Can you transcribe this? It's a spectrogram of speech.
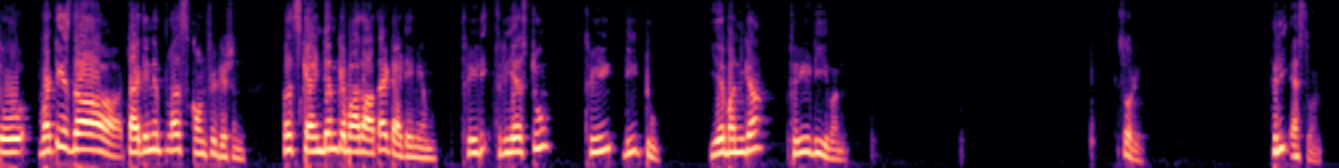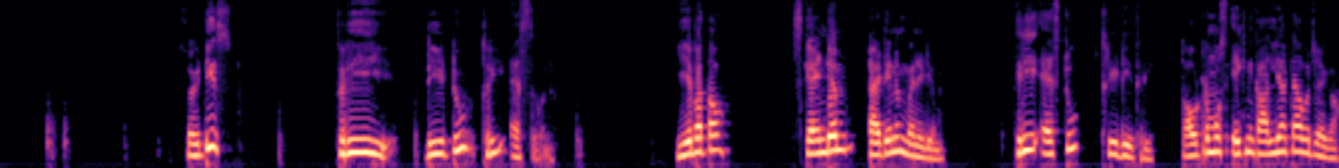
तो what is the titanium plus configuration बस स्कैंडियम के बाद आता है titanium three D three S two three D two ये बन गया three D one sorry three S one so it is three D two three S one ये बताओ scandium titanium vanadium three S two three D three तो आउटर मोस्ट एक निकाल लिया, क्या बचेगा?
